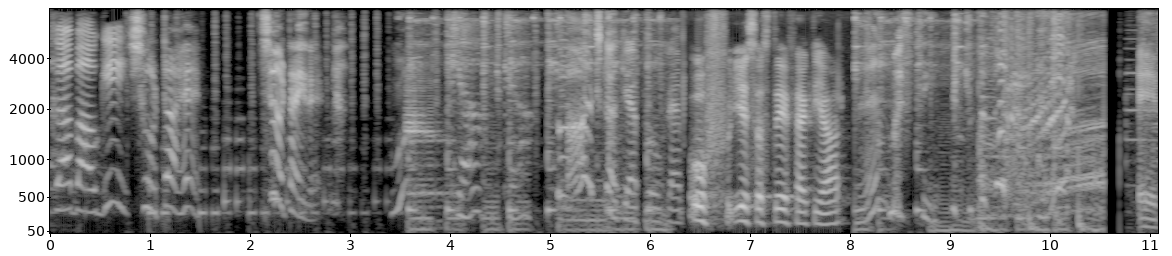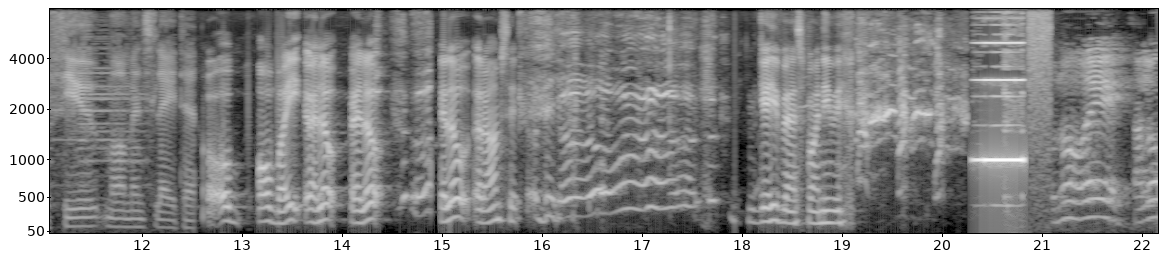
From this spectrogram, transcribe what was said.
कब आओगी? छोटा है। छोटा ही रहे। क्या क्या? आज का क्या प्रोग्राम उफ ये सस्ते इफ़ेक्ट यार। मस्ती। A few moments later. ओ ओ भाई हेलो हेलो हेलो आराम से। गई भैंस पानी में। सुनो ओए सालो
